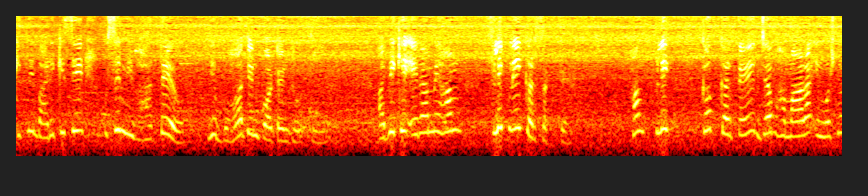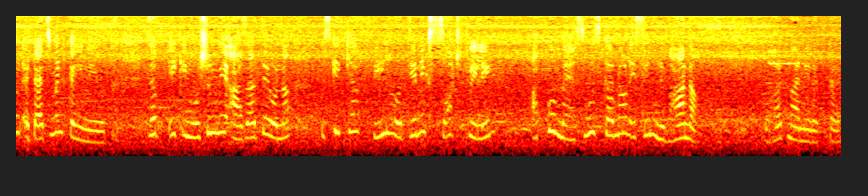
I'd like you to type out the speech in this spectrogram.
कितनी बारीकी से उसे निभाते हो, ये बहुत इम्पोर्टेंट होती है। अभी के एरा में हम फ्लिक नहीं कर सकते। हम फ्लिक कब करते हैं? जब हमारा इमोशनल अटैचमेंट कहीं नहीं होता। जब एक इमोशन में आ जाते हो ना, उसकी क्या फील होती है? ना एक सॉफ्ट फीलिंग आपको महसूस करना और इसे निभाना। बहुत मायने रखता है।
